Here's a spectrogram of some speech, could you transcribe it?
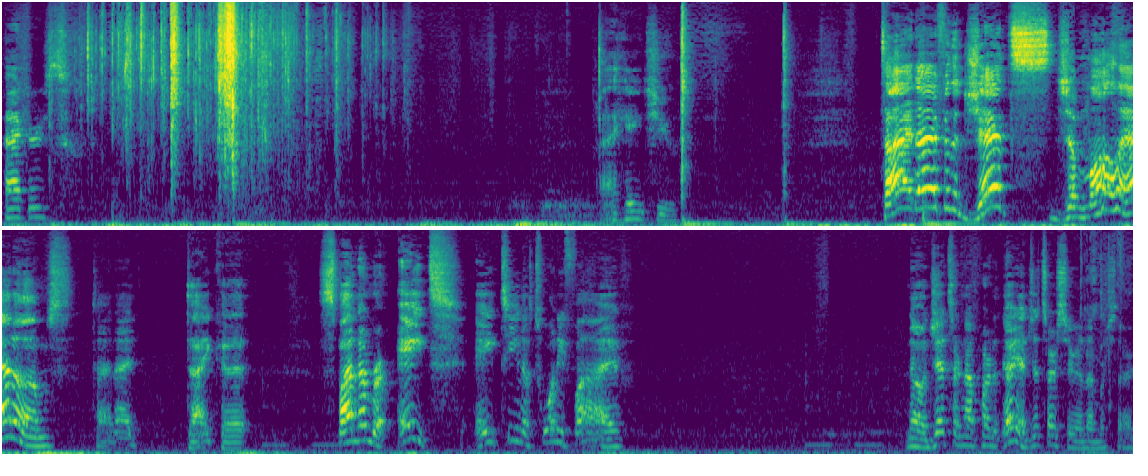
Packers. Hate you. Tie dye for the Jets. Jamal Adams. Tie dye die cut. Spot number eight. 18 of 25. No, Jets are not part of. Oh yeah, Jets are serial number. Sorry.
